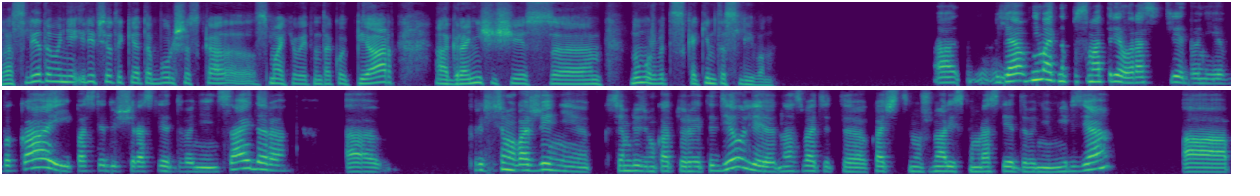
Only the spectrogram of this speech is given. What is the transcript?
расследование или все-таки это больше смахивает на такой пиар, граничащий с, э, ну, может быть, с каким-то сливом? А, Я внимательно посмотрела расследование ФБК и последующее расследование инсайдера. А, При всем уважении к всем людям, которые это делали, назвать это качественным журналистским расследованием нельзя, а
